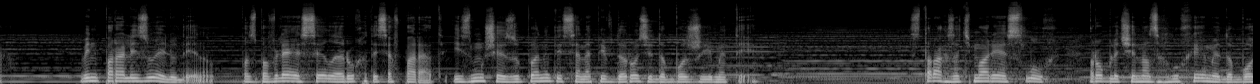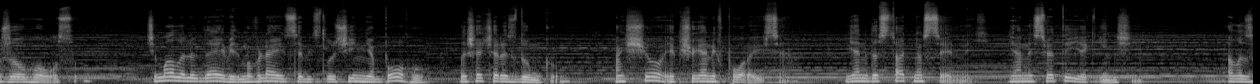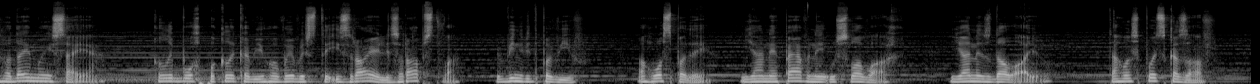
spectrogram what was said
Він паралізує людину, позбавляє сили рухатися вперед і змушує зупинитися на півдорозі до Божої мети. Страх затьмарює слух, роблячи нас глухими до Божого голосу. Чимало людей відмовляються від служіння Богу лише через думку. А що, якщо я не впораюся? Я недостатньо сильний, я не святий, як інші. Але згадай Моїсея, коли Бог покликав його вивести Ізраїль з рабства, він відповів: Господи, я не певний у словах, я не здолаю. Та Господь сказав:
